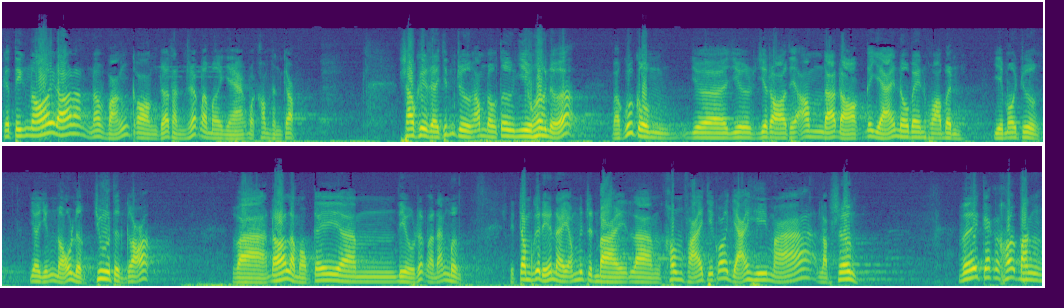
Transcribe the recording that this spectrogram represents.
cái tiếng nói đó, đó nó vẫn còn trở thành rất là mờ nhạt và không thành công. Sau khi rời chính trường ông đầu tư nhiều hơn nữa. Và cuối cùng vừa vừa vừa rồi thì ông đã đoạt cái giải Nobel hòa bình về môi trường do những nỗ lực chưa từng có. Và đó là một cái um, điều rất là đáng mừng. Thì trong cái đĩa này ông mới trình bày là không phải chỉ có giải hy mã lập sơn với các cái khối băng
